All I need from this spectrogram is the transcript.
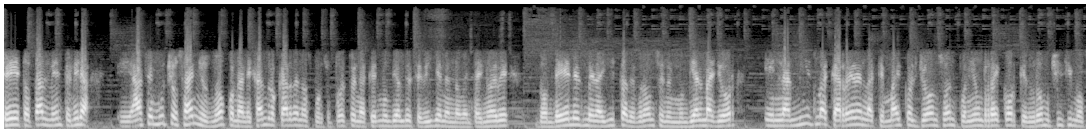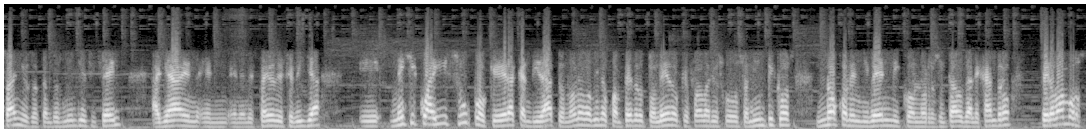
Sí, totalmente. Mira, eh, hace muchos años, ¿no? Con Alejandro Cárdenas, por supuesto, en aquel Mundial de Sevilla en el 99, donde él es medallista de bronce en el Mundial Mayor, en la misma carrera en la que Michael Johnson ponía un récord que duró muchísimos años, hasta el 2016, allá en, el estadio de Sevilla. Eh, México ahí supo que era candidato, ¿no? Luego vino Juan Pedro Toledo, que fue a varios Juegos Olímpicos, no con el nivel ni con los resultados de Alejandro, pero vamos,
